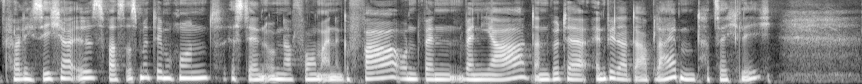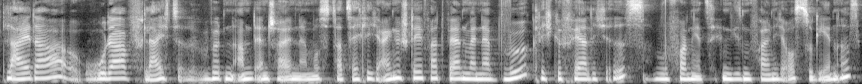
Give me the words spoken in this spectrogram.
völlig sicher ist, was ist mit dem Hund, ist der in irgendeiner Form eine Gefahr? Und wenn, wenn ja, dann wird er entweder da bleiben tatsächlich, leider, oder vielleicht wird ein Amt entscheiden, er muss tatsächlich eingeschläfert werden, wenn er wirklich gefährlich ist, wovon jetzt in diesem Fall nicht auszugehen ist,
